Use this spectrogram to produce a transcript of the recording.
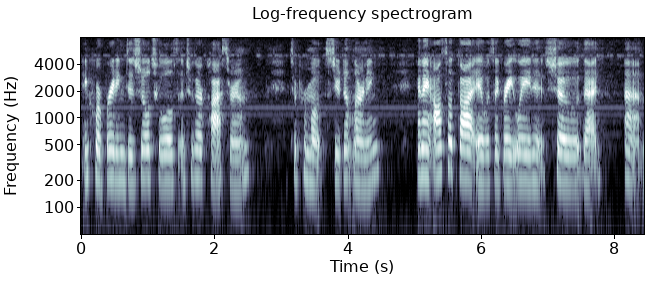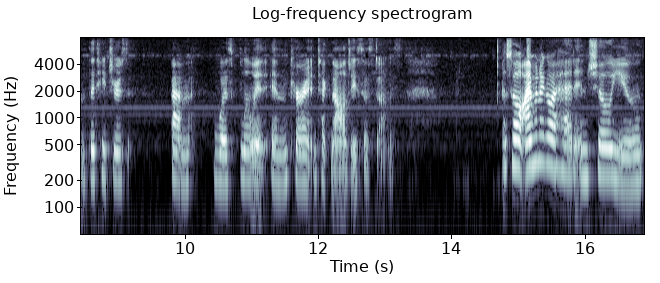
incorporating digital tools into their classroom to promote student learning. And I also thought it was a great way to show that um, the teachers um, was fluent in current technology systems. So I'm going to go ahead and show you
